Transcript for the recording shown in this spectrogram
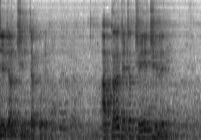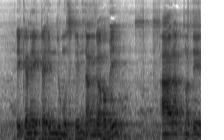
যে যান, চিন্তা করে আপনারা যেটা চেয়েছিলেন, এখানে একটা হিন্দু মুসলিম দাঙ্গা হবে, আর আপনাদের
